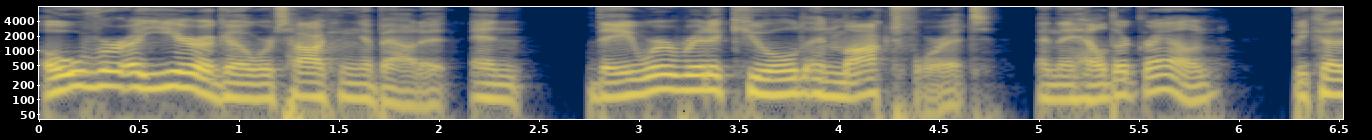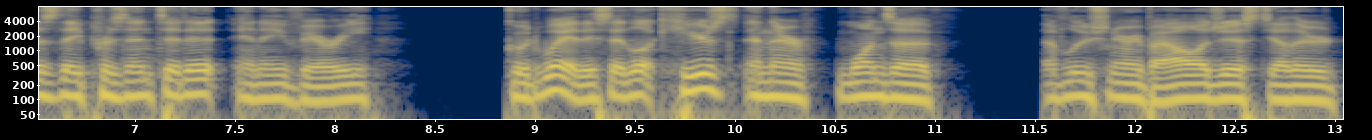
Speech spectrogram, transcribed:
over a year ago were talking about it and they were ridiculed and mocked for it and they held their ground because they presented it in a very good way. They said, "Look, here's and they're one's a evolutionary biologist, the other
